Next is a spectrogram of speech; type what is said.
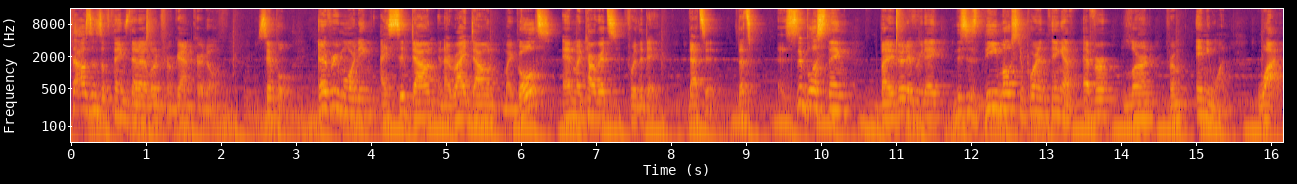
thousands of things that I learned from Grant Cardone. Simple. Every morning I sit down and I write down my goals and my targets for the day. That's it. That's the simplest thing, but I do it every day. This is the most important thing I've ever learned from anyone. Why?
